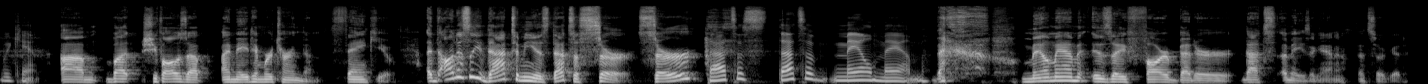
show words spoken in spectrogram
We can't. Um, but she follows up. I made him return them. Thank you. And honestly, that to me is that's a sir, sir. That's a that's a male ma'am. Mailman is a far better. That's amazing, Anna. That's so good.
